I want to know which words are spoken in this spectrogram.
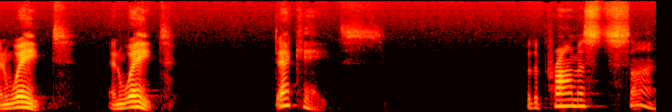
and wait and wait decades for the promised son.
